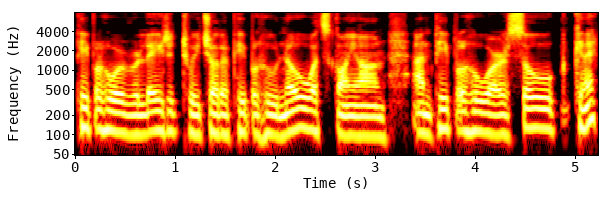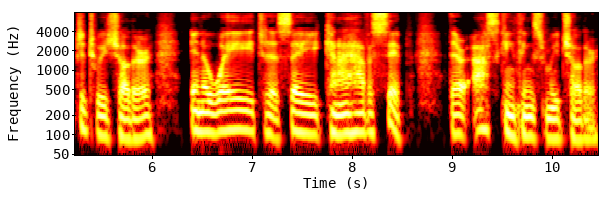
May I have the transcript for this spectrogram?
people who are related to each other, people who know what's going on, and people who are so connected to each other in a way to say, Can I have a sip? They're asking things from each other.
